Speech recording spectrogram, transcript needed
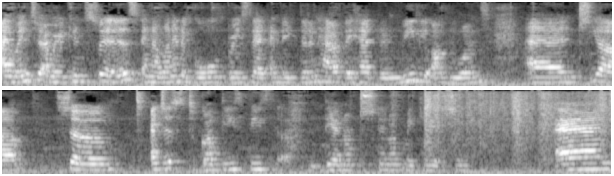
i went to american swiss and i wanted a gold bracelet and they didn't have they had the really ugly ones. And yeah so i just got these these uh, they are not they're not making it. And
